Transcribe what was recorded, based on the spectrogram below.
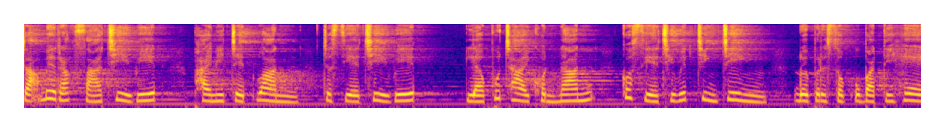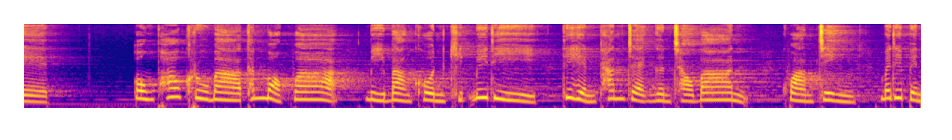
จะไม่รักษาชีวิต ภายในเจ็ดวันจะเสียชีวิต แล้วผู้ชายคนนั้น ก็เสียชีวิตจริง ๆ โดยประสบอุบัติเหตุ องค์พ่อครูบาท่านบอกว่า มีบางคนคิดไม่ดีที่เห็นท่านแจกเงินชาวบ้าน ความจริงไม่ได้เป็น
